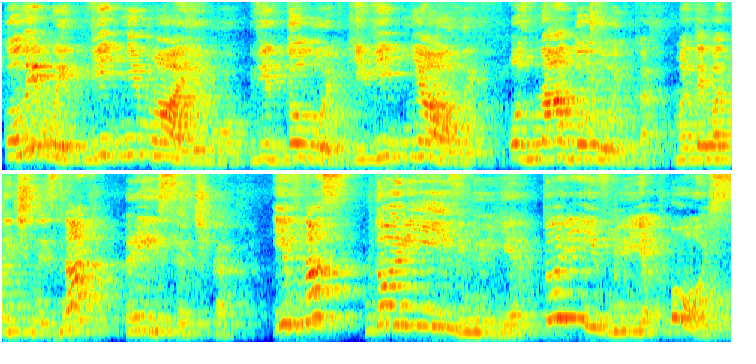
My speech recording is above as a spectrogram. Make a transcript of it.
Коли ми віднімаємо від долоньки, відняли одна долонька, математичний знак рисочка. І в нас дорівнює, дорівнює ось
